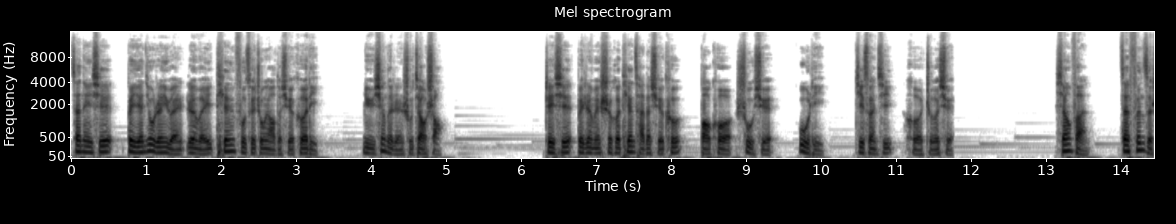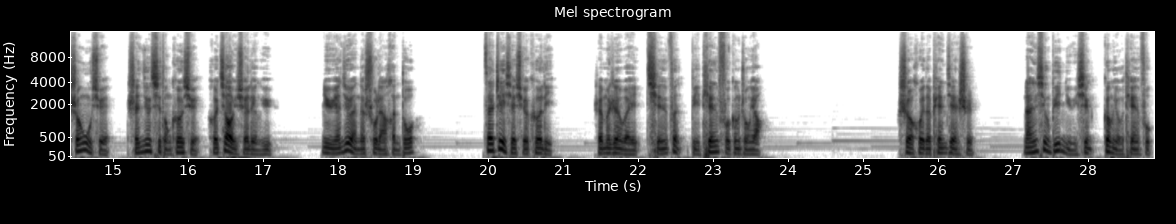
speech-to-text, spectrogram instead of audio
在那些被研究人员认为天赋最重要的学科里，女性的人数较少。这些被认为适合天才的学科包括数学、物理、计算机和哲学。相反，在分子生物学、神经系统科学和教育学领域，女研究员的数量很多。在这些学科里，人们认为勤奋比天赋更重要。社会的偏见是。男性比女性更有天赋，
